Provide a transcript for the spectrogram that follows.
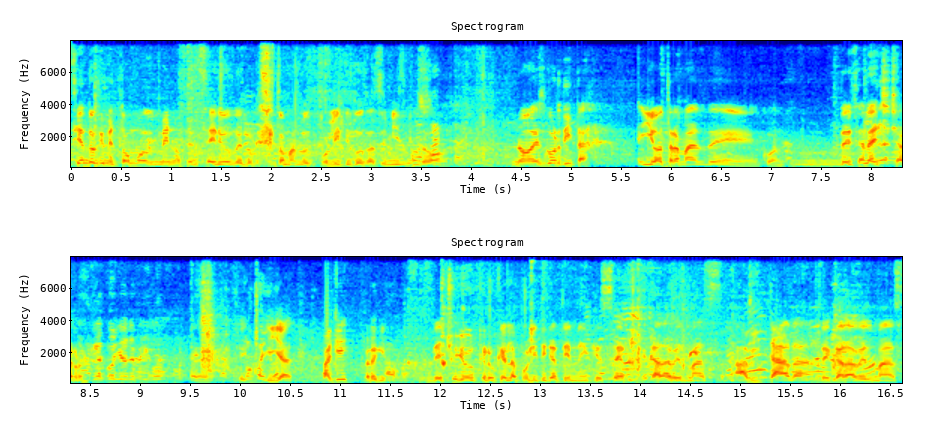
Siento que me tomo menos en serio de lo que se toman los políticos a sí mismos. No, no es gordita. Y otra más de. Con, ¿De esa la de chicharrón? ¿La colla de frijol? Eh, sí. Y ya, aquí, para aquí. De hecho, yo creo que la política tiene que ser cada vez más habitada, de cada vez más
